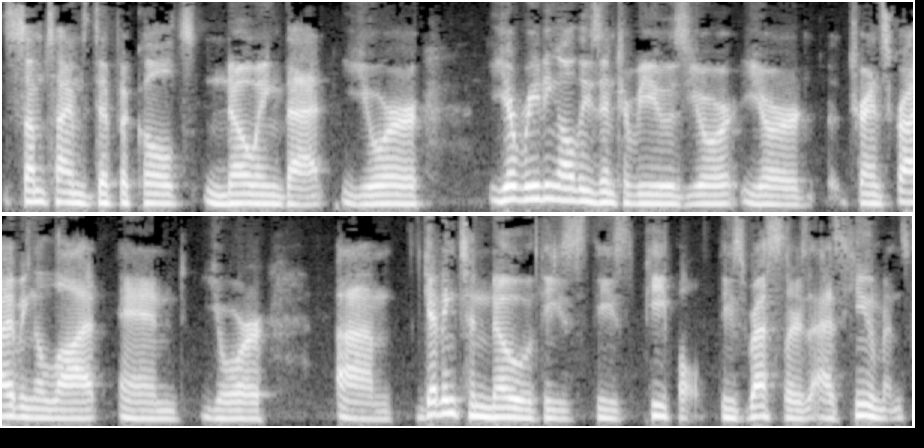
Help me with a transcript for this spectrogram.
sometimes difficult knowing that you're you're reading all these interviews, you're you're transcribing a lot, and you're um, getting to know these these people, these wrestlers as humans?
